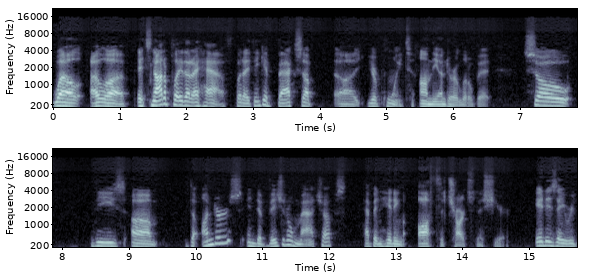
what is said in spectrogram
Well, uh, it's not a play that I have, but I think it backs up uh, your point on the under a little bit. So these um, the unders in divisional matchups have been hitting off the charts this year. It is a. re-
